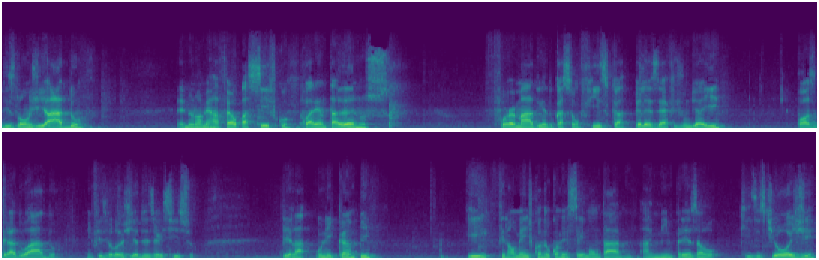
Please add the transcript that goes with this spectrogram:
lisonjeado é, meu nome é Rafael Pacífico, 40 anos, formado em Educação Física pela ESEF Jundiaí, pós-graduado em Fisiologia do Exercício pela Unicamp e, finalmente, quando eu comecei a montar a minha empresa que existe hoje,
